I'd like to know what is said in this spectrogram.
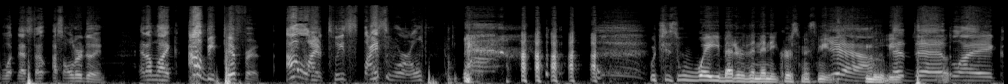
What that's that's all they're doing. And I'm like, I'll be different. I'll live tweet Spice World. Which is way better than any Christmas movie. Yeah. movie. And then like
